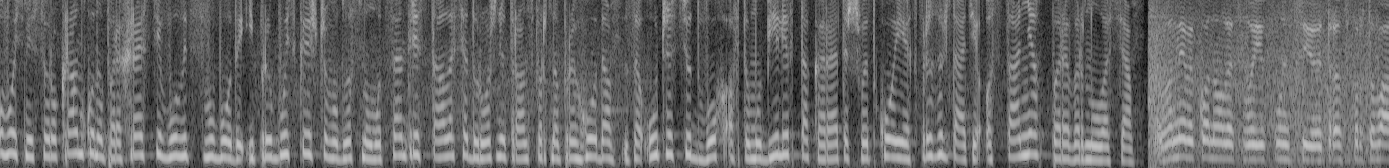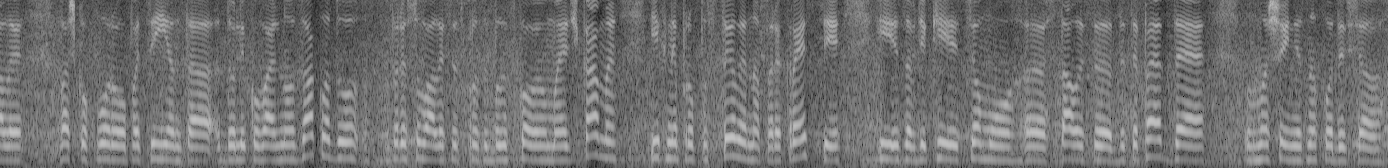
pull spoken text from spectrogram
О 8.40 ранку на перехресті вулиць Свободи і Прибузької, що в обласному центрі, сталася дорожньо-транспортна пригода за участю двох автомобілів та карети швидкої. В результаті остання перевернулася. Вони виконували свою функцію, транспортували важкохворого пацієнта до лікувального закладу, пересувалися з проблисковими маячками, їх не пропустили на перехресті, і завдяки цьому е, сталося ДТП, де в машині знаходився е,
